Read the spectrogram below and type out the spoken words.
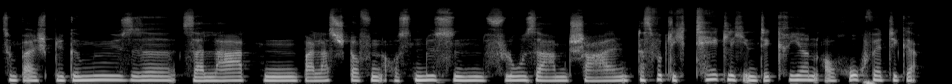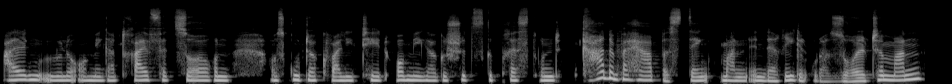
zum Beispiel Gemüse, Salaten, Ballaststoffen aus Nüssen, Flohsamen, Schalen. Das wirklich täglich integrieren, auch hochwertige Algenöle, Omega-3-Fettsäuren aus guter Qualität, Omega geschützt gepresst. Und gerade bei Herpes denkt man in der Regel oder sollte man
